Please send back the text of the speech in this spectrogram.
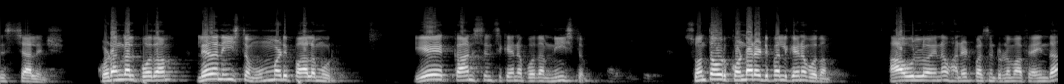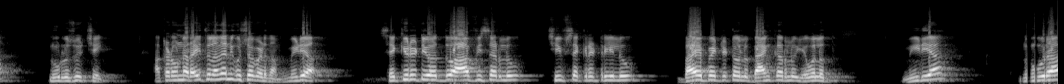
this challenge Kodangal పోదాం లేదా నీ ఇష్టం ఉమ్మడి పాలమూరు. ఏ కాన్స్టిట్యున్సీకైనా పోదాం నీ ఇష్టం. సొంత ఊరు కొండారెడ్డిపల్లికైనా పోదాం. ఆ ఊళ్ళో అయినా హండ్రెడ్ పర్సెంట్ రుణమాఫీ అయిందా? నువ్వు రుజువు చేయి. అక్కడ ఉన్న రైతులందరినీ కూర్చోబెడదాం. మీడియా సెక్యూరిటీ వద్దు ఆఫీసర్లు చీఫ్ సెక్రటరీలు భయపెట్టేటోళ్ళు బ్యాంకర్లు ఇవ్వలొద్దు మీడియా నువ్వురా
